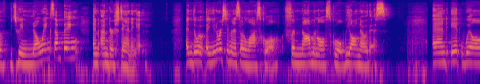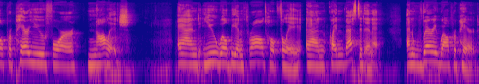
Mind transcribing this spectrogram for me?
of between knowing something and understanding it. And the and University of Minnesota Law School, phenomenal school. We all know this. And it will prepare you for knowledge and you will be enthralled, hopefully, and quite invested in it and very well prepared.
